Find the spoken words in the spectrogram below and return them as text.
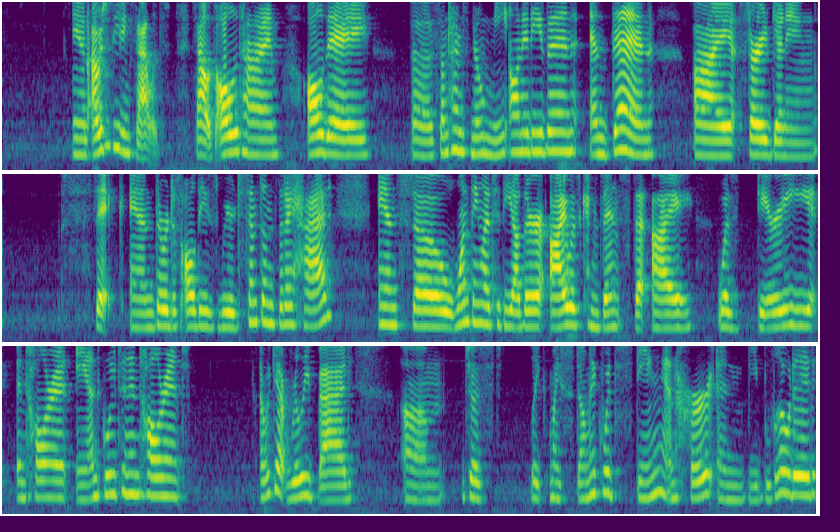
And I was just eating salads. Salads all the time, all day, uh, sometimes no meat on it even. And then I started getting sick, and there were just all these weird symptoms that I had. And so one thing led to the other. I was convinced that I was dairy intolerant and gluten intolerant. I would get really bad, um, just like my stomach would sting and hurt and be bloated,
